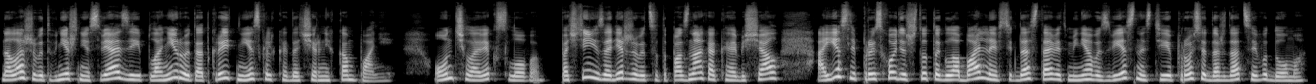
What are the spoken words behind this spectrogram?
налаживает внешние связи и планирует открыть несколько дочерних компаний. Он человек слова. Почти не задерживается допоздна, как и обещал, а если происходит что-то глобальное, всегда ставит меня в известность и просит дождаться его дома.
